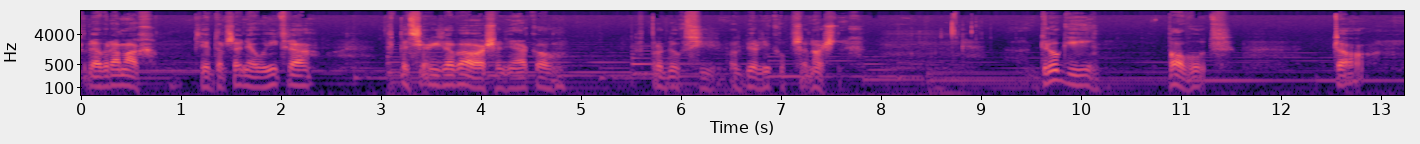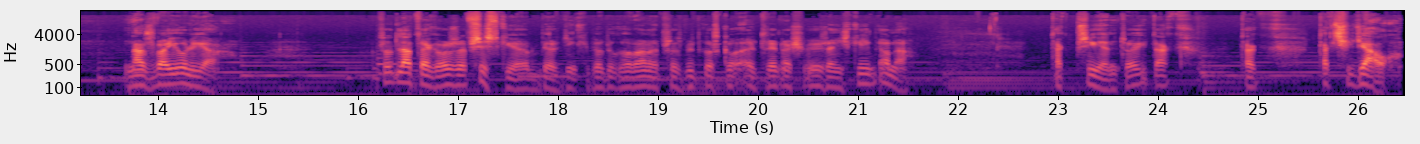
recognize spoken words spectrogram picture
która w ramach Zjednoczenia Unitra specjalizowała się niejako w produkcji odbiorników przenośnych. Drugi powód to nazwa Julia. To dlatego, że wszystkie odbiorniki produkowane przez bydgoską Eltrę nosiły żeńskie imiona. Tak przyjęto i tak, tak, tak się działo.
